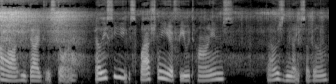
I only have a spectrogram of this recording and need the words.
Ah, he died to the storm. At least he splashed me a few times. That was nice of him.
